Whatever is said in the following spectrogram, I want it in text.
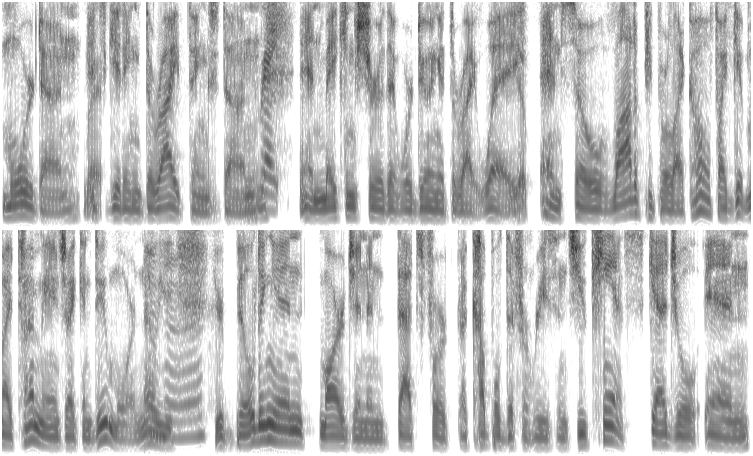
more done; it's getting the right things done, Right. and making sure that we're doing it the right way. And so, a lot of people are like, "Oh, if I get my time managed, I can do more." No, you, you're building in margin, and that's for a couple different reasons. You can't schedule in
